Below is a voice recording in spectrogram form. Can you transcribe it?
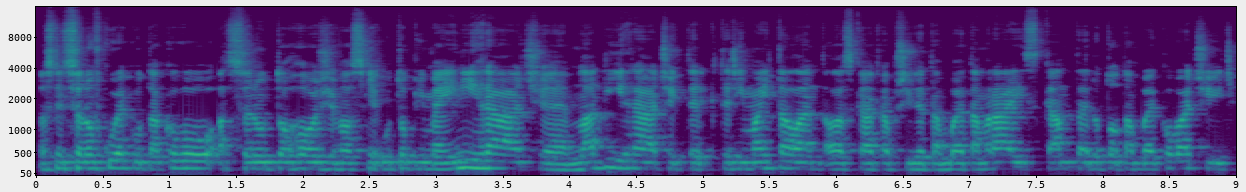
vlastně cenovku jako takovou a cenu toho, že vlastně utopíme jiný hráče, mladý hráče, kte, kteří mají talent, ale zkrátka přijde tam, bude tam Rice, Kante, do toho tam bude Kovačič,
